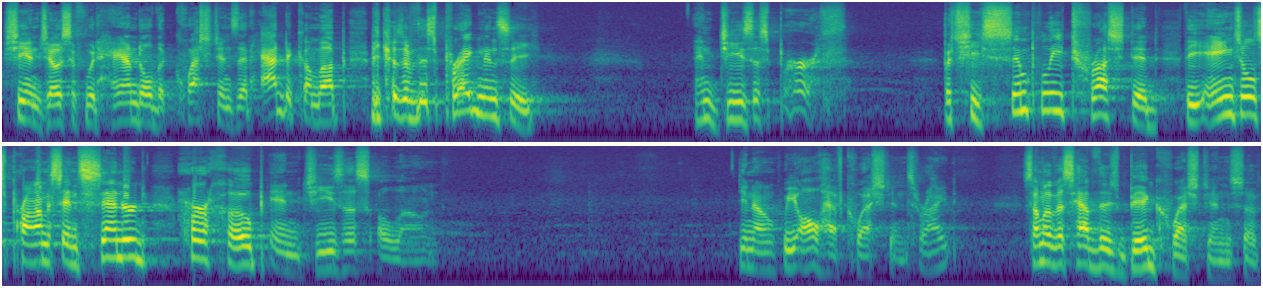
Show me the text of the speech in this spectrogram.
she and Joseph would handle the questions that had to come up because of this pregnancy and Jesus' birth. But she simply trusted the angel's promise and centered her hope in Jesus alone. You know, we all have questions, right? Some of us have those big questions of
